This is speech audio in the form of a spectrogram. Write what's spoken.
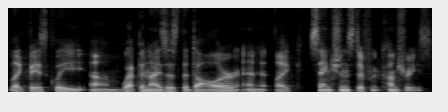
like basically um, weaponizes the dollar and it like sanctions different countries.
